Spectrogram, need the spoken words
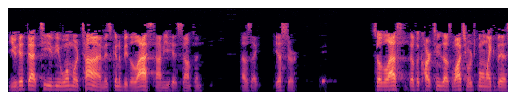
you hit that TV one more time, it's going to be the last time you hit something. I was like, yes sir. So the last of the cartoons I was watching were going like this.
